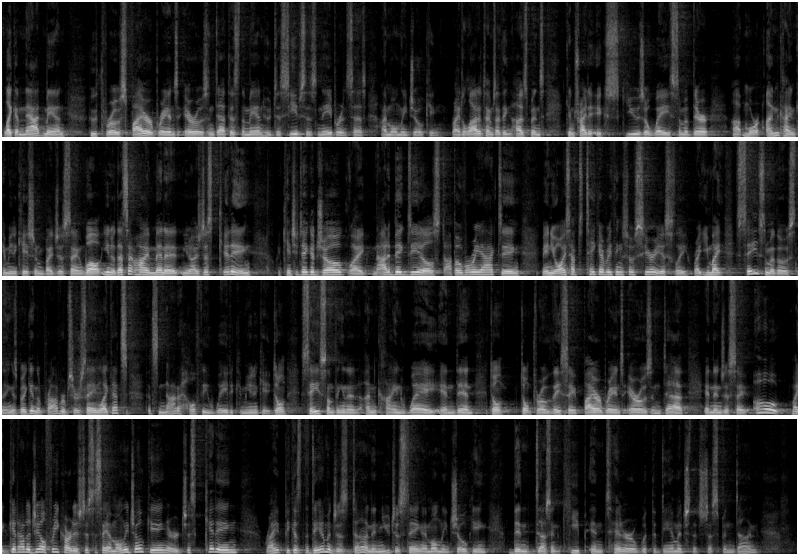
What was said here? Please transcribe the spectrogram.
Like a madman who throws firebrands, arrows, and death is the man who deceives his neighbor and says, I'm only joking, right? A lot of times I think husbands can try to excuse away some of their uh, more unkind communication by just saying, well, you know, that's not how I meant it. You know, I was just kidding. Like, can't you take a joke? Like, not a big deal. Stop overreacting. Man, you always have to take everything so seriously, right? You might say some of those things, but again, the Proverbs are saying, like, that's, that's not a healthy way to communicate. Don't say something in an unkind way and then don't, don't throw, they say, firebrands, arrows, and death, and then just say, oh, my get out of jail free card is just to say, I'm only joking or just kidding, right? Because the damage is done, and you just saying, I'm only joking, then doesn't keep in tenor with the damage that's just been done.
